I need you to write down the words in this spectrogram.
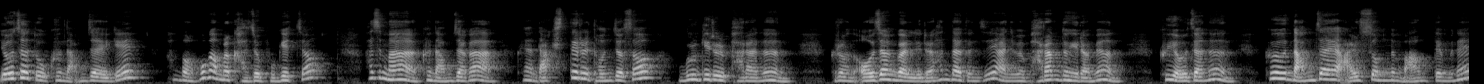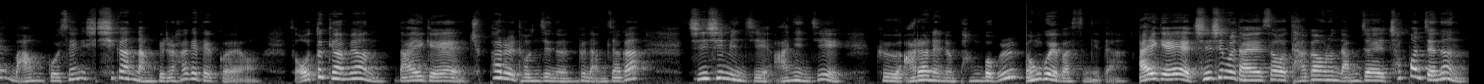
여자도 그 남자에게 한번 호감을 가져보겠죠? 하지만 그 남자가 그냥 낚싯대를 던져서 물기를 바라는 그런 어장관리를 한다든지 아니면 바람둥이라면 그 여자는 그 남자의 알 수 없는 마음 때문에 마음고생, 시간 낭비를 하게 될 거예요. 그래서 어떻게 하면 나에게 추파를 던지는 그 남자가 진심인지 아닌지 그 알아내는 방법을 연구해 봤습니다. 나에게 진심을 다해서 다가오는 남자의 첫 번째는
